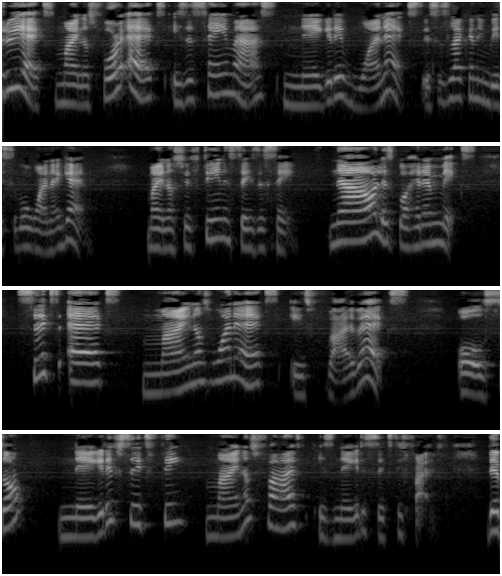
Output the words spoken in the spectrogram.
3x minus 4x is the same as negative 1x. This is like an invisible 1 again. Minus 15 stays the same. Now let's go ahead and mix. 6x minus 1x is 5x. Also, negative 60 minus 5 is negative 65. The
